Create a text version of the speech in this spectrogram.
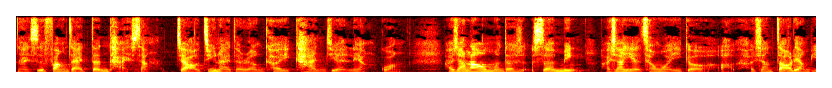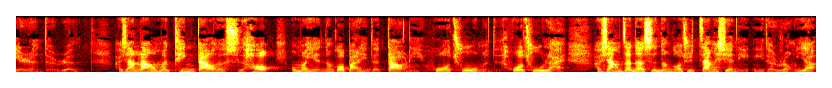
乃是放在灯台上，叫进来的人可以看见亮光，好像让我们的生命好像也成为一个啊，好像照亮别人的人。好像让我们听到的时候，我们也能够把你的道理活出我们的活出来，好像真的是能够去彰显你你的荣耀，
